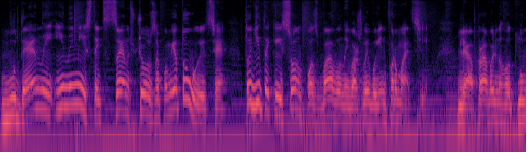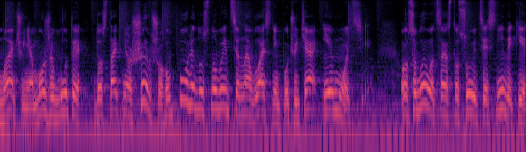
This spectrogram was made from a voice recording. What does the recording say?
буденний і не містить сцен, що запам'ятовуються, тоді такий сон позбавлений важливої інформації. Для правильного тлумачення може бути достатньо ширшого погляду сновидця на власні почуття і емоції. Особливо це стосується снів, які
